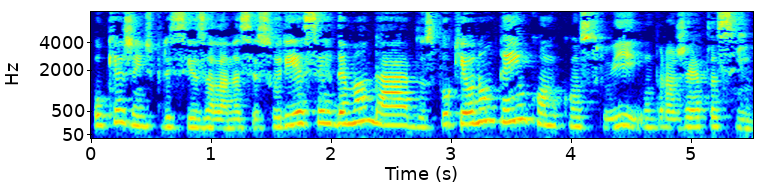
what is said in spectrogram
o que a gente precisa lá na assessoria é ser demandados, porque eu não tenho como construir um projeto assim.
